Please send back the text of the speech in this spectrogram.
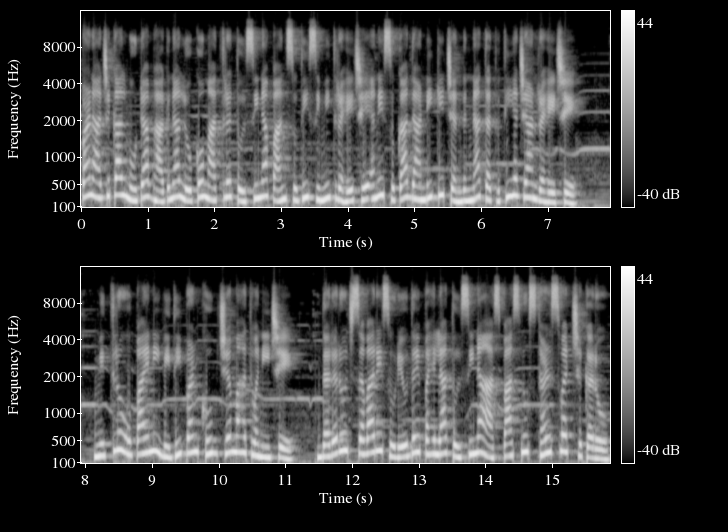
પણ આજકાલ મોટા ભાગના લોકો માત્ર તુલસીના પાન સુધી સીમિત રહે છે અને સૂકા દાંડી કે ચંદનના તત્વથી અજાણ રહે છે. મિત્રો, ઉપાયની વિધિ પણ ખૂબ જ મહત્વની છે. દરરોજ સવારે સૂર્યોદય પહેલા તુલસીના આસપાસનું સ્થળ સ્વચ્છ કરો.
